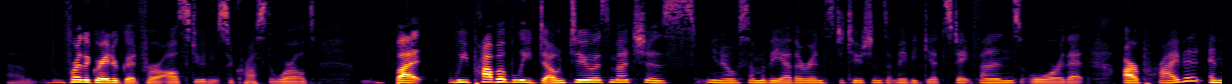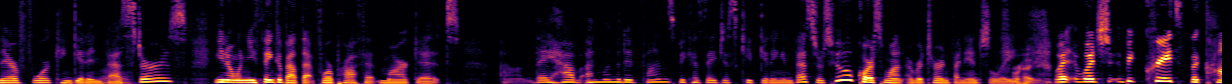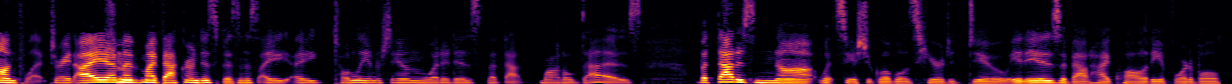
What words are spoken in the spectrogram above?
um, for the greater good for all students across the world. But we probably don't do as much as, you know, some of the other institutions that maybe get state funds or that are private and therefore can get investors. You know, when you think about that for-profit market, uh, they have unlimited funds because they just keep getting investors who, of course, want a return financially, Right. which be- creates the conflict, right? I am, a, my background is business. I, I totally understand what it is that that model does. But that is not what CSU Global is here to do. It is about high quality, affordable,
